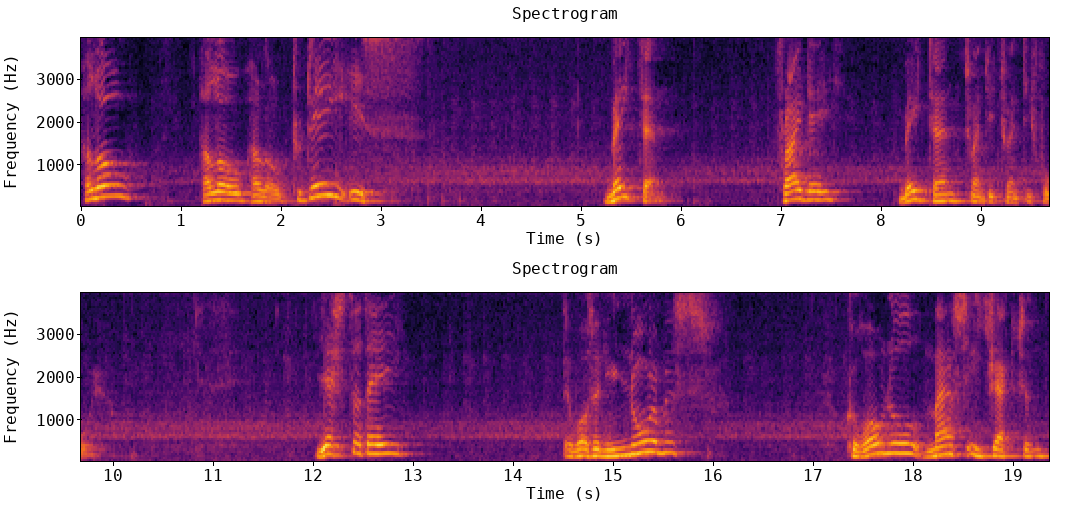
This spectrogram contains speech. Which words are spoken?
Hello, hello, hello. Today is May 10, Friday, May 10, 2024. Yesterday there was an enormous coronal mass ejection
